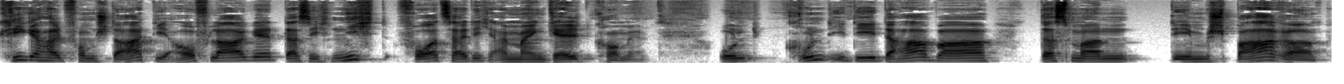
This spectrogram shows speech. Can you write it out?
kriege halt vom Staat die Auflage, dass ich nicht vorzeitig an mein Geld komme. Und Grundidee da war, dass man dem Sparer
